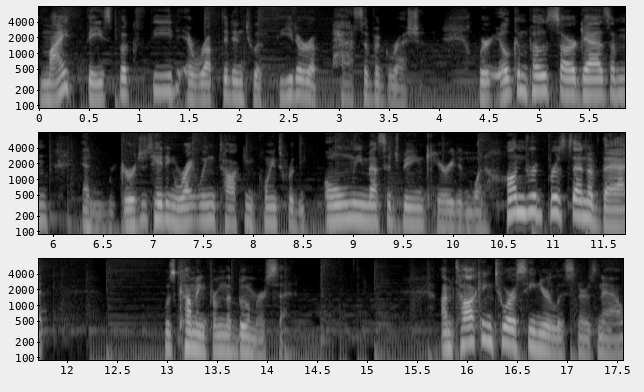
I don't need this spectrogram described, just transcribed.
my Facebook feed erupted into a theater of passive aggression, where ill composed sarcasm and regurgitating right wing talking points were the only message being carried, and 100% of that was coming from the boomer set. I'm talking to our senior listeners now.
